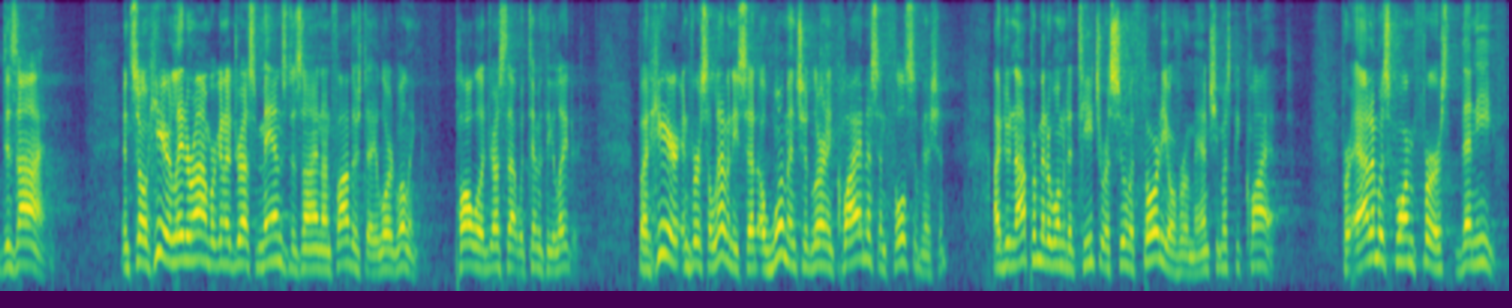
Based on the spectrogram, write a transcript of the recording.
design. And so, here later on, we're going to address man's design on Father's Day, Lord willing. Paul will address that with Timothy later. But here in verse 11, he said, A woman should learn in quietness and full submission. I do not permit a woman to teach or assume authority over a man. She must be quiet. For Adam was formed first, then Eve.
